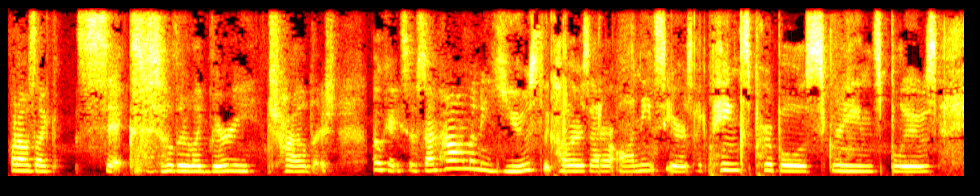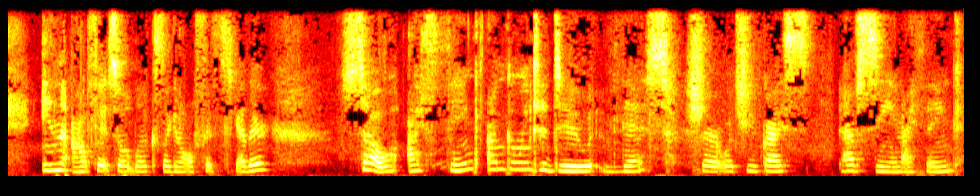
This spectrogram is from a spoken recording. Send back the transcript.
when I was like six. So they're like very childish. Okay, so somehow I'm going to use the colors that are on these ears, like pinks, purples, greens, blues, in the outfit so it looks like it all fits together. So I think I'm going to do this shirt, which you guys have seen, I think.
